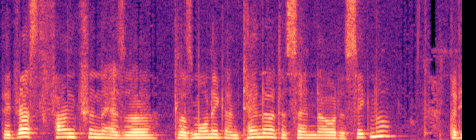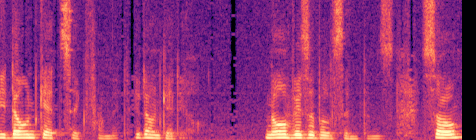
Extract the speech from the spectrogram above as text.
They just function as a plasmonic antenna to send out a signal, but you don't get sick from it. You don't get ill. No visible symptoms. So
